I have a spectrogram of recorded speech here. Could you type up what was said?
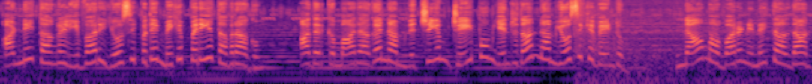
அன்னை தாங்கள் இவ்வாறு யோசிப்பதே மிகப்பெரிய தவறாகும். அதற்கு மாறாக நாம் நிச்சயம் ஜெயிப்போம் என்றுதான் நாம் யோசிக்க வேண்டும். நாம் அவ்வாறு நினைத்தால்தான்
